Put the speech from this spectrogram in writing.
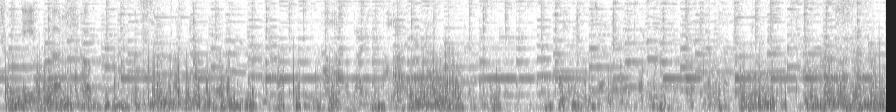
সুদীপ দর্শক ও আমার বাড়ি, আমার ইউটিউব চ্যানেলের পক্ষ থেকে আপনাদেরকে স্বাগত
